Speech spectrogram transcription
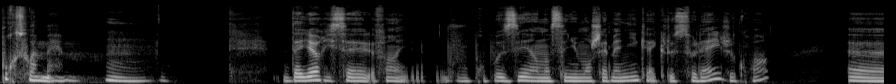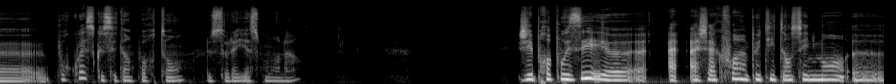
pour soi-même. Hmm. D'ailleurs, enfin, vous proposez un enseignement chamanique avec le soleil, je crois. Euh, pourquoi est-ce que c'est important, le soleil, à ce moment-là? J'ai proposé euh, à, chaque fois un petit enseignement euh,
